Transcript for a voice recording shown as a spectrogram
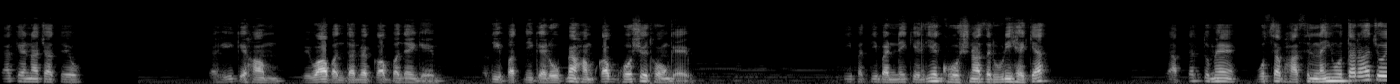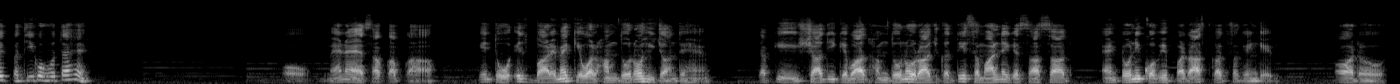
क्या कहना चाहते हो? यही कि हम विवाह बंधन में कब बनेंगे? पति पत्नी के रूप में हम कब घोषित होंगे? पति बनने के लिए घोषणा ज़रूरी है क्या? अब तक तुम्हें वो सब हासिल नहीं होता रहा जो एक पति को होता है? ओ मैंने ऐसा कब कहा? किंतु इस बारे में केवल हम दोनों ही जानते हैं, जबकि शादी के बाद हम दोनों राजगद्दी संभालने के साथ साथ एंटोनी को भी बर्दाश्त कर सकेंगे। और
